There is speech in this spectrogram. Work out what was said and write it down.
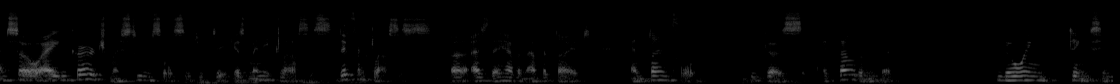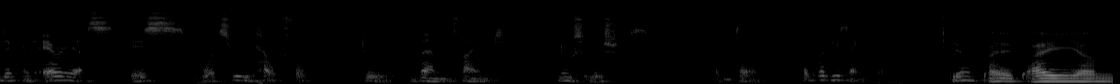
And so I encourage my students also to take as many classes, different classes, uh, as they have an appetite and time for, because I tell them that knowing things in different areas is what's really helpful to then find new solutions. Uh, what, what do you think? Yeah, I, I um,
